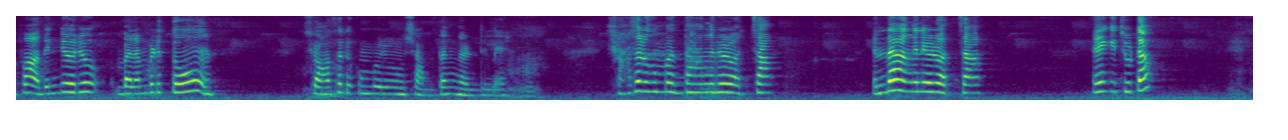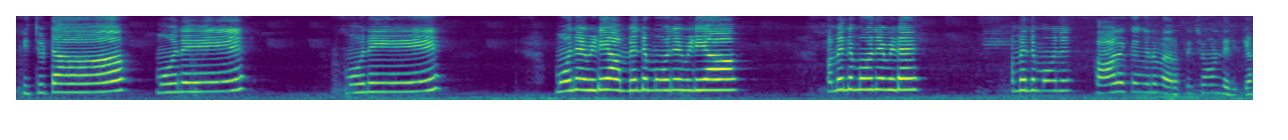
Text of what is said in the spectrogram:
അപ്പോൾ അതിന്റെ ഒരു ബലം പിടുത്തവും ശ്വാസം എടുക്കുമ്പോൾ ഒരു ശബ്ദം കണ്ടില്ലേ? ശ്വാസം എടുക്കുമ്പോൾ എന്താ അങ്ങനെ ഒരു ഒച്ച? എന്താ അങ്ങനെ ഒരു ഒച്ച? ഏ കിച്ചൂട്ടാ? കിച്ചൂട്ടാ മോനെ മോനെ. മോൻ എവിടെയാ? അമ്മേന്റെ മോൻ എവിടെയാ? അമ്മേന്റെ മോൻ എവിടെ? അമ്മേന്റെ മോന് കാലൊക്കെ ഇങ്ങനെ വിറപ്പിച്ചുകൊണ്ടിരിക്കുക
